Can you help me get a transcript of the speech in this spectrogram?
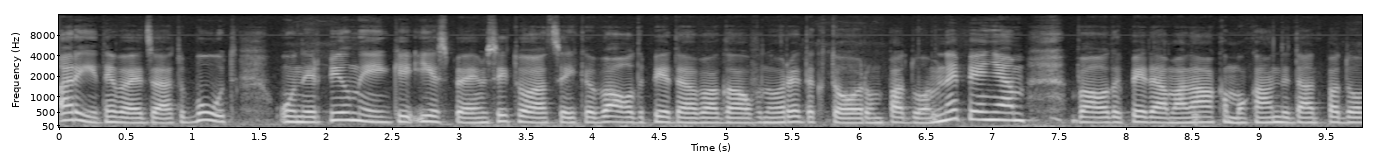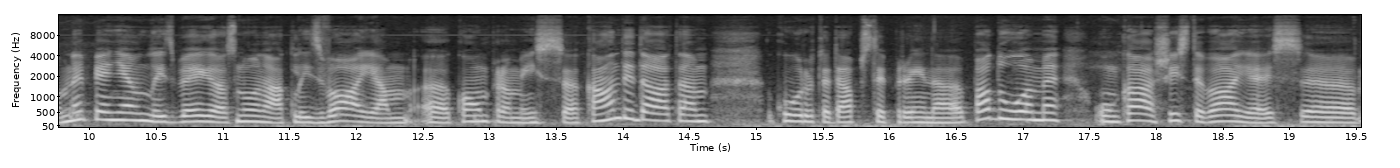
arī nevajadzētu būt. Un ir pilnīgi iespējama situācija, ka valde piedāvā galveno redaktoru un padomu nepieņem, valde piedāvā nākamo kandidātu padomu nepieņem, līdz beigās nonāk līdz vājam uh, kompromisa kandidātam, kuru tad apstiprina padome un kā šis te vājais uh,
